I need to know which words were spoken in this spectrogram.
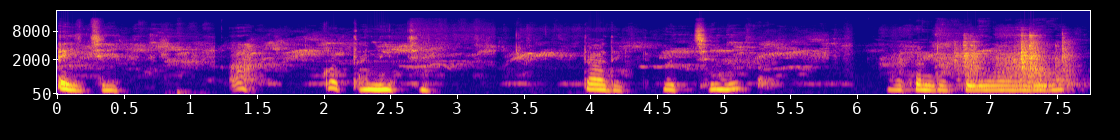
এই যে, আহ, কত নিচ্ছে। তা দেখতে পাচ্ছি না। এখন তো ফুল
